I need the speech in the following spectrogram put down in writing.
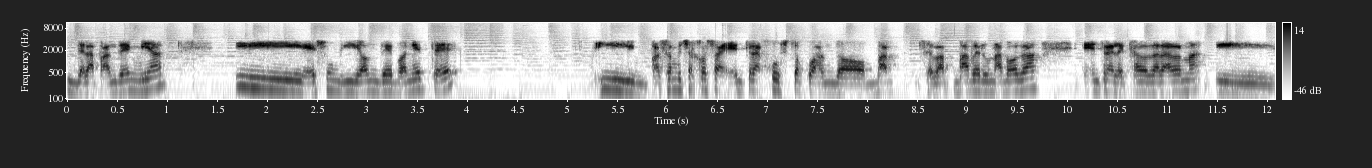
de la pandemia y es un guion de Bonete y pasan muchas cosas. Entra justo cuando va, se va, va a haber una boda, entra el estado de alarma y,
